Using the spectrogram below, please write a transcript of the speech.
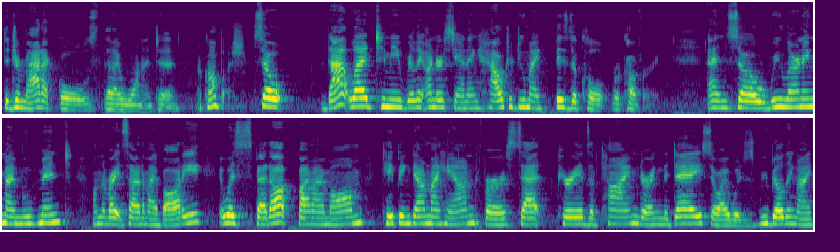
the dramatic goals that I wanted to accomplish. So that led to me really understanding how to do my physical recovery. And so relearning my movement on the right side of my body. It was sped up by my mom taping down my hand for set periods of time during the day. So I was rebuilding my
